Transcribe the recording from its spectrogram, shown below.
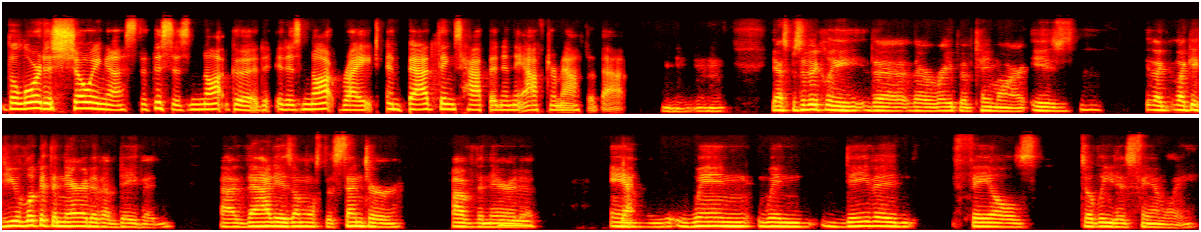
the Lord is showing us that this is not good, it is not right, and bad things happen in the aftermath of that. Mm-hmm, mm-hmm. Yeah, specifically the the rape of Tamar is mm-hmm. like like if you look at the narrative of David, uh, that is almost the center of the narrative. Mm-hmm. And yeah. when when David fails to lead his family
